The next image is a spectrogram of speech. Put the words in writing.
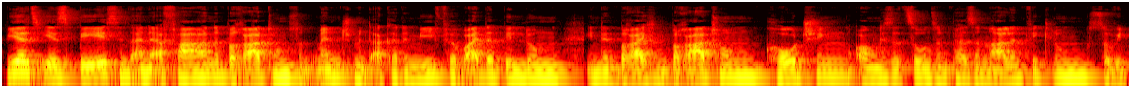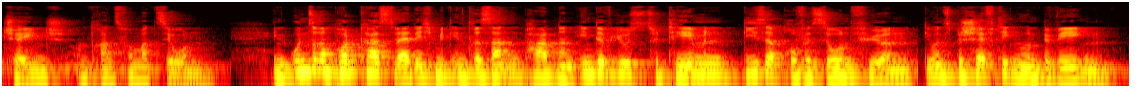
Wir als ISB sind eine erfahrene Beratungs- und Managementakademie für Weiterbildung in den Bereichen Beratung, Coaching, Organisations- und Personalentwicklung sowie Change und Transformation. In unserem Podcast werde ich mit interessanten Partnern Interviews zu Themen dieser Profession führen, die uns beschäftigen und bewegen.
